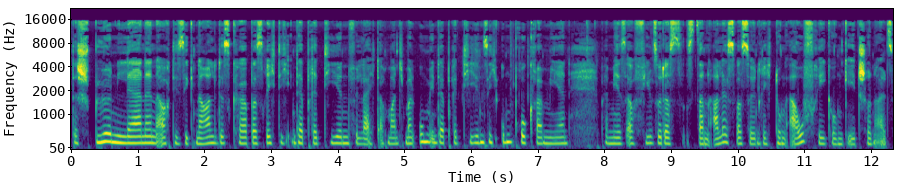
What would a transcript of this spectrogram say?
das Spüren lernen, auch die Signale des Körpers richtig interpretieren, vielleicht auch manchmal uminterpretieren, sich umprogrammieren. Bei mir ist auch viel so, dass es dann alles, was so in Richtung Aufregung geht, schon als,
